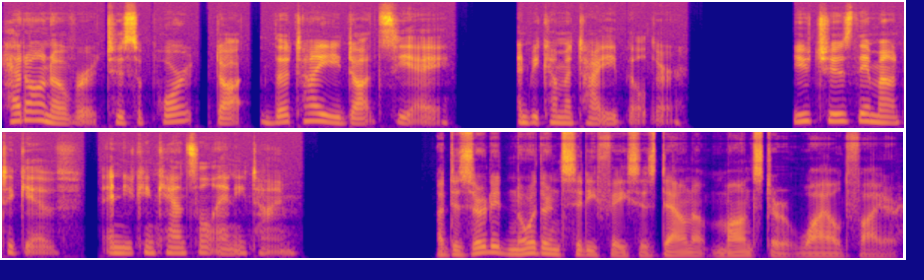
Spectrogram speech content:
head on over to support.thetyee.ca and become a Tyee builder. You choose the amount to give, and you can cancel anytime. A deserted northern city faces down a monster wildfire.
